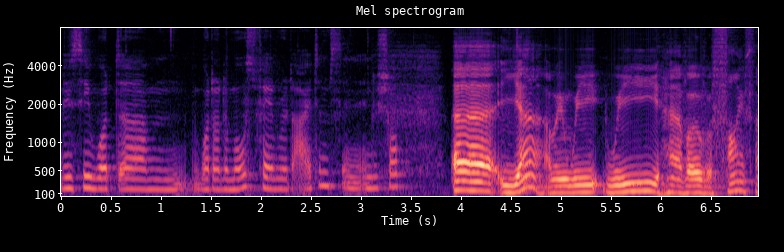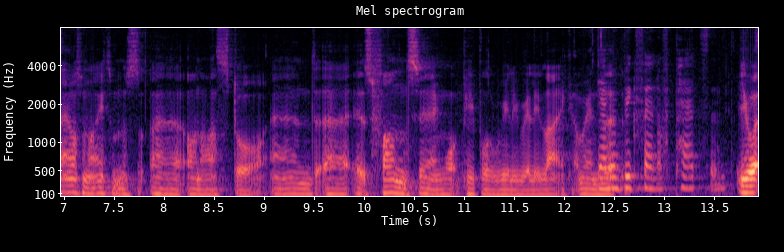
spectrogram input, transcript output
Do you see what um, what are the most favorite items in, in the shop? Uh, yeah, I mean, we, we have over 5,000 items uh, on our store, and uh, it's fun seeing what people really, really like. I mean, yeah, I'm a big fan of pets. And you,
